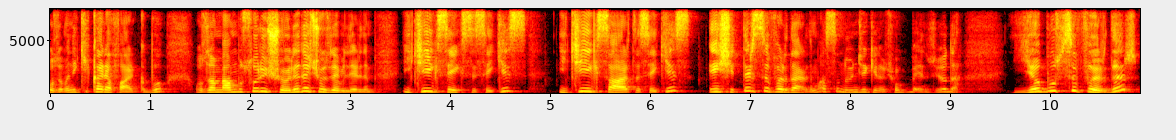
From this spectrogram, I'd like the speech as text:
O zaman 2 kare farkı bu. O zaman ben bu soruyu şöyle de çözebilirdim. 2x eksi 8 2x artı 8 eşittir 0 derdim. Aslında öncekine çok benziyor da. Ya bu sıfırdır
